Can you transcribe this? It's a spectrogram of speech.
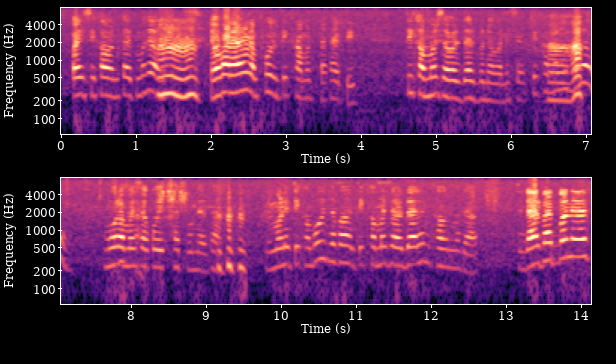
સ્પાઈસી ખાવાનું ખાય મજા આવે. અમારે આવે ને ફૂલ તીખા મરચા ખાતી તીખા મરચા વાળી દાળ બનાવવાની છે. તીખા મરચાં મોરા મરચા કોઈ ખાતું ન થાય. મને તીખા બહુ જ ન ભાવે તીખા મરચા દાળ ને ખાવાની મજા આવે. દાળ ભાત બને જ.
